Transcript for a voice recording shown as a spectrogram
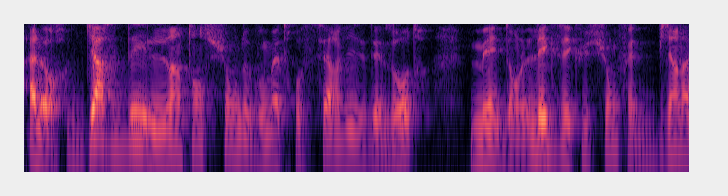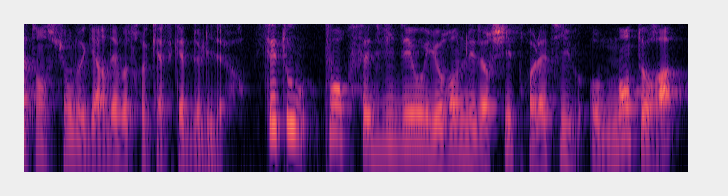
Alors, gardez l'intention de vous mettre au service des autres, mais dans l'exécution, faites bien attention de garder votre casquette de leader. C'est tout pour cette vidéo Your Own Leadership relative au mentorat.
